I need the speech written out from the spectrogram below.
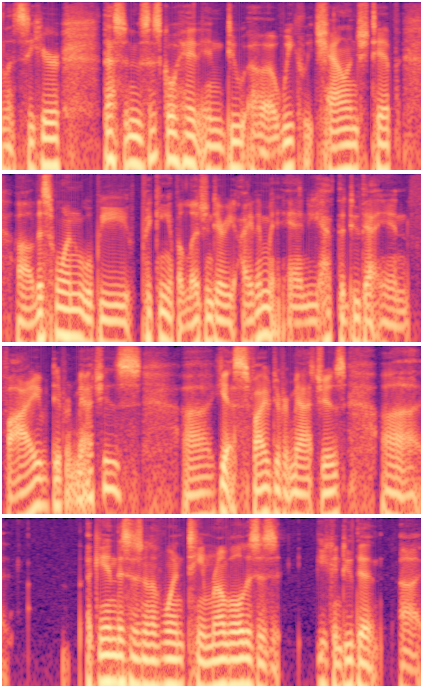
let's see here. That's the news. Let's go ahead and do a weekly challenge tip. Uh, this one will be picking up a legendary item, and you have to do that in five different matches. Uh, yes, five different matches. Uh, again, this is another one. Team Rumble. This is you can do that uh,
